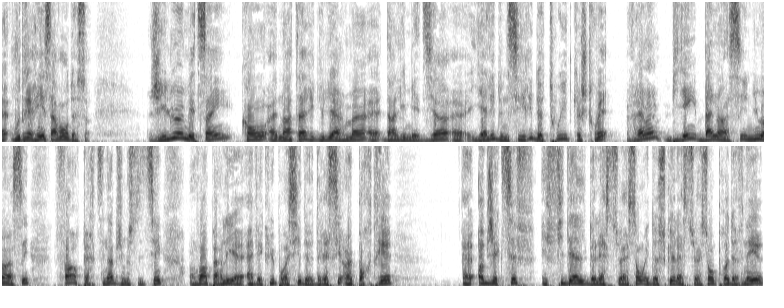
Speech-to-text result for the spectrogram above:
euh, voudraient rien savoir de ça. J'ai lu un médecin qu'on euh, entend régulièrement euh, dans les médias euh, y aller d'une série de tweets que je trouvais vraiment bien balancés, nuancés, fort pertinents. je me suis dit, tiens, on va en parler avec lui pour essayer de dresser un portrait euh, objectif et fidèle de la situation et de ce que la situation pourra devenir.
